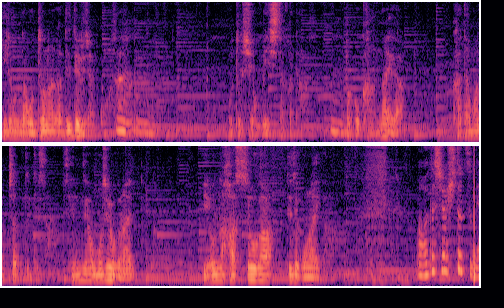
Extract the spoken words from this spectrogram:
いろんな大人が出てるじゃんこうさ、うんうん。お年を召した方。やっうん。ぱこう考えが固まっちゃっててさ全然面白くないっていうかいろんな発想が出てこないかまあ、私は一つね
